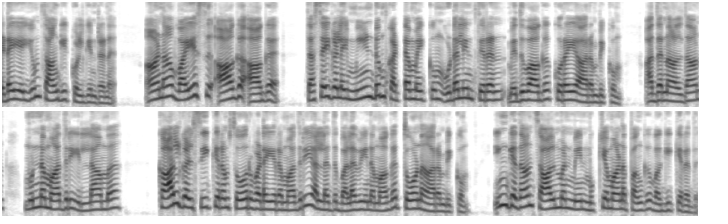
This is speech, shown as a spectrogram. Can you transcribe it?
எடையையும் தாங்கிக் கொள்கின்றன. ஆனா வயசு ஆக ஆக தசைகளை மீண்டும் கட்டமைக்கும் உடலின் திறன் மெதுவாக குறைய ஆரம்பிக்கும். அதனால்தான் முன்ன மாதிரி இல்லாம கால்கள் சீக்கிரம் சோர்வடைகிற மாதிரி அல்லது பலவீனமாக தோண ஆரம்பிக்கும். இங்கேதான் சால்மன் மீன் முக்கியமான பங்கு வகிக்கிறது.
